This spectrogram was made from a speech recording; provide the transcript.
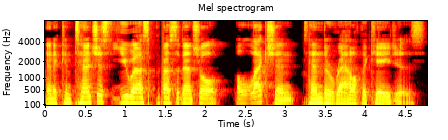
and a contentious U.S. presidential election tend to rattle the cages.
